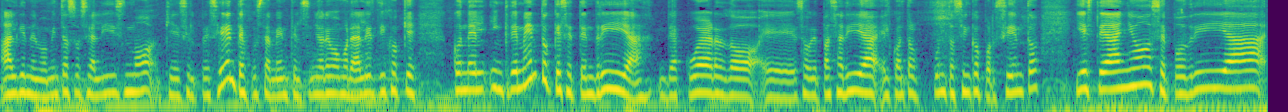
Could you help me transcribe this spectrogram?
alguien del movimiento socialismo, que es el presidente justamente, el señor Evo Morales, dijo que con el incremento que se tendría, de acuerdo, sobrepasaría el 4.5% y este año se podría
